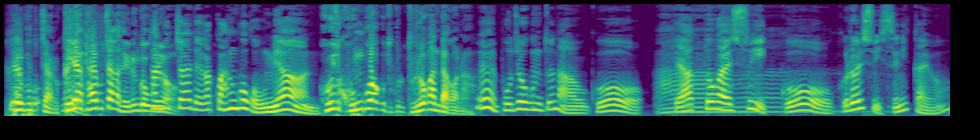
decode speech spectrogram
탈북자로 그냥 예. 탈북자가 되는 거군요. 탈북자가 돼갖고 한국 오면 거기서 공부하고 들- 들어간다거나. 예, 보조금도 나오고 아. 대학도 갈 수 있고 그럴 수 있으니까요.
